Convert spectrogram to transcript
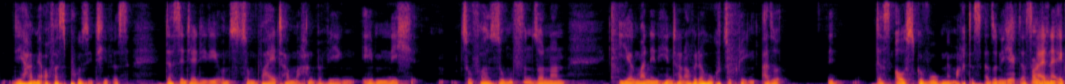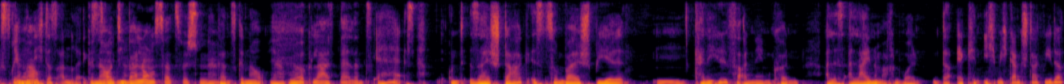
die haben ja auch was Positives. Das sind ja die, die uns zum Weitermachen bewegen, eben nicht zu versumpfen, sondern irgendwann den Hintern auch wieder hochzukriegen. Also das Ausgewogene macht es. Also nicht Ja, das eine Extrem genau. und nicht das andere Extrem. Genau, die ne? Balance dazwischen, ne? Ganz genau. Ja, Work-Life-Balance. Yes. Und sei stark ist zum Beispiel mh, keine Hilfe annehmen können, alles alleine machen wollen. Da erkenne ich mich ganz stark wieder.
